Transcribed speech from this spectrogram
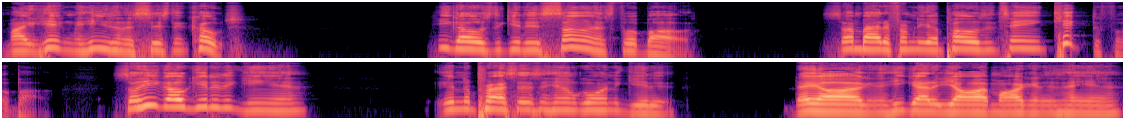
Mike Hickman, he's an assistant coach. He goes to get his son's football. Somebody from the opposing team kicked the football. So he go get it again. In the process of him going to get it, they arguing. He got a yard mark in his hand.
